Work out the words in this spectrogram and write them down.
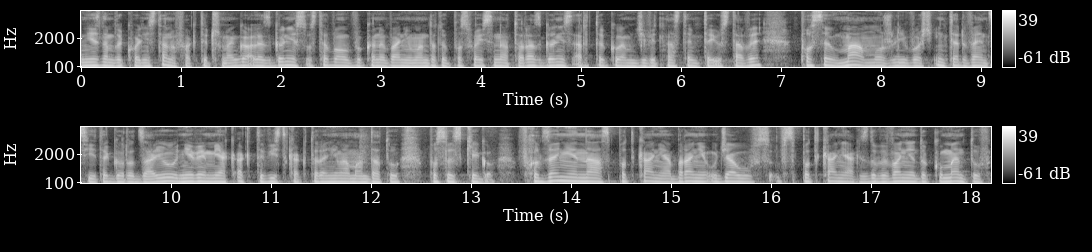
nie znam dokładnie stanu faktycznego, ale zgodnie z ustawą o wykonywaniu mandatu posła i senatora, zgodnie z artykułem 19 tej ustawy, poseł ma możliwość interwencji tego rodzaju. Nie wiem, jak aktywistka, która nie ma mandatu poselskiego. Wchodzenie na spotkania, branie udziału w, w spotkaniach, zdobywanie dokumentów,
